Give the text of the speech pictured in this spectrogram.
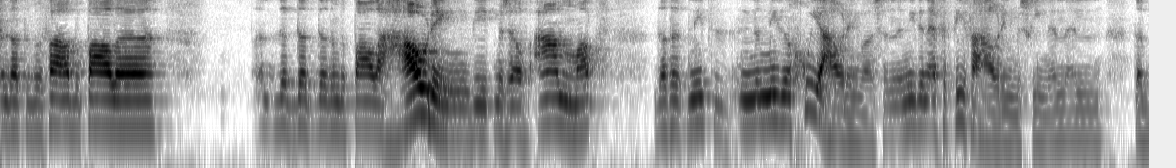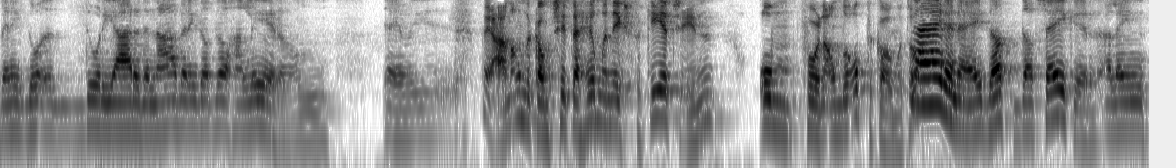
en dat een bepaal- bepaalde, dat, dat, dat een bepaalde houding die ik mezelf aanmat, dat het niet, niet een goede houding was. En niet een effectieve houding misschien. En, en dat ben ik door, door de jaren daarna ben ik dat wel gaan leren. Om, ja, je- Maar ja, aan de andere kant zit er helemaal niks verkeerds in om voor een ander op te komen, toch? Nee, nee, nee, dat, dat zeker. Alleen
